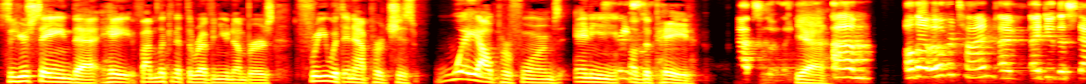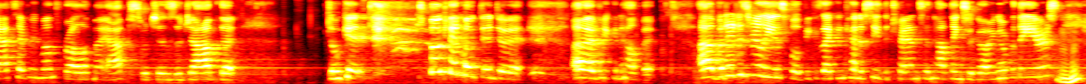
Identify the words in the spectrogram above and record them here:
So, you're saying that, hey, if I'm looking at the revenue numbers, free with in app purchase way outperforms any of the paid. Absolutely. Yeah. Um, although over time, I, I do the stats every month for all of my apps, which is a job that don't get don't get hooked into it uh, if you can help it. Uh, but it is really useful because I can kind of see the trends and how things are going over the years. Mhm.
